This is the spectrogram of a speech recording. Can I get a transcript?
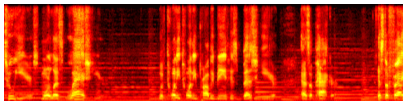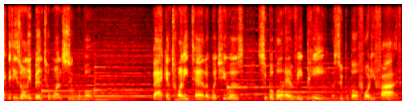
two years, more or less last year, with 2020 probably being his best year as a Packer. It's the fact that he's only been to one Super Bowl back in 2010, of which he was Super Bowl MVP of Super Bowl 45.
